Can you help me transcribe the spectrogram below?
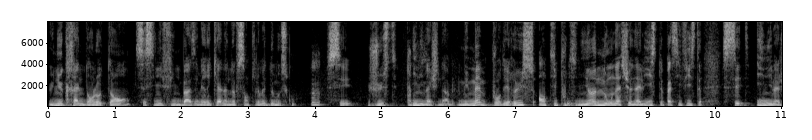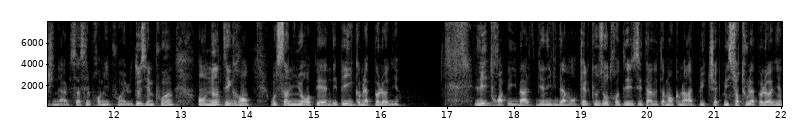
une Ukraine dans l'OTAN, ça signifie une base américaine à 900 km de Moscou. Mm. C'est juste inimaginable. Mais même pour des Russes anti-poutiniens, non nationalistes, pacifistes, c'est inimaginable. Ça, c'est le premier point. Et le deuxième point, en intégrant au sein de l'Union européenne des pays comme la Pologne, les trois pays baltes, bien évidemment, quelques autres des États, notamment comme la République tchèque, mais surtout la Pologne,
